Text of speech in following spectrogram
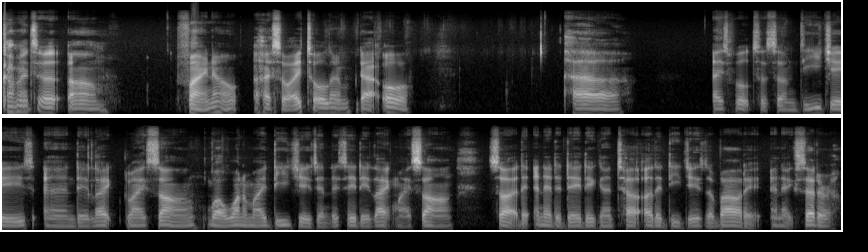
Coming to um find out, uh, so I told him that oh, uh I spoke to some DJs and they liked my song. Well, one of my DJs and they say they like my song. So at the end of the day, they're gonna tell other DJs about it and etc.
